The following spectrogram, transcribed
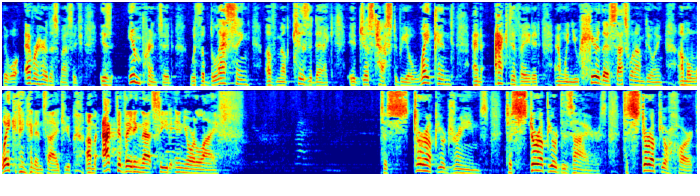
that will ever hear this message is imprinted with the blessing of Melchizedek. It just has to be awakened and activated. And when you hear this, that's what I'm doing. I'm awakening it inside you. I'm activating that seed in your life to stir up your dreams, to stir up your desires, to stir up your heart,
